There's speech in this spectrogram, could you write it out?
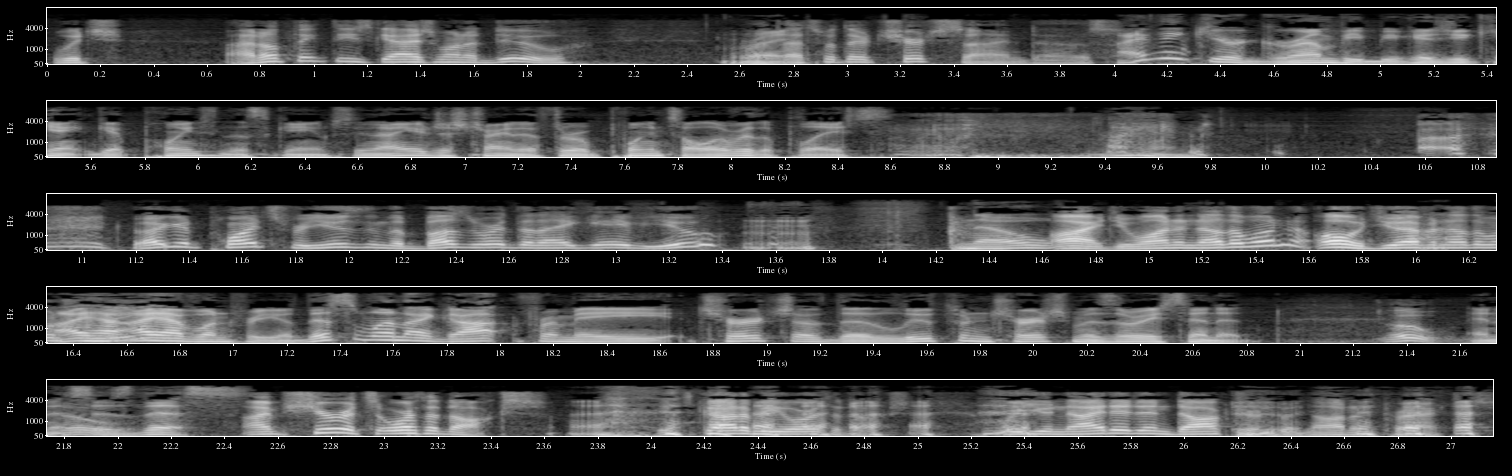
which I don't think these guys want to do. Right. that's what their church sign does. I think you're grumpy because you can't get points in this game. So now you're just trying to throw points all over the place. Man. Do I get points for using the buzzword that I gave you? No. All right, do you want another one? Oh, do you have another one for I, ha- me? I have one for you. This one I got from a church of the Lutheran Church Missouri Synod. Oh, And it no. says this. I'm sure it's Orthodox. It's got to be Orthodox. We're united in doctrine, but not in practice.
